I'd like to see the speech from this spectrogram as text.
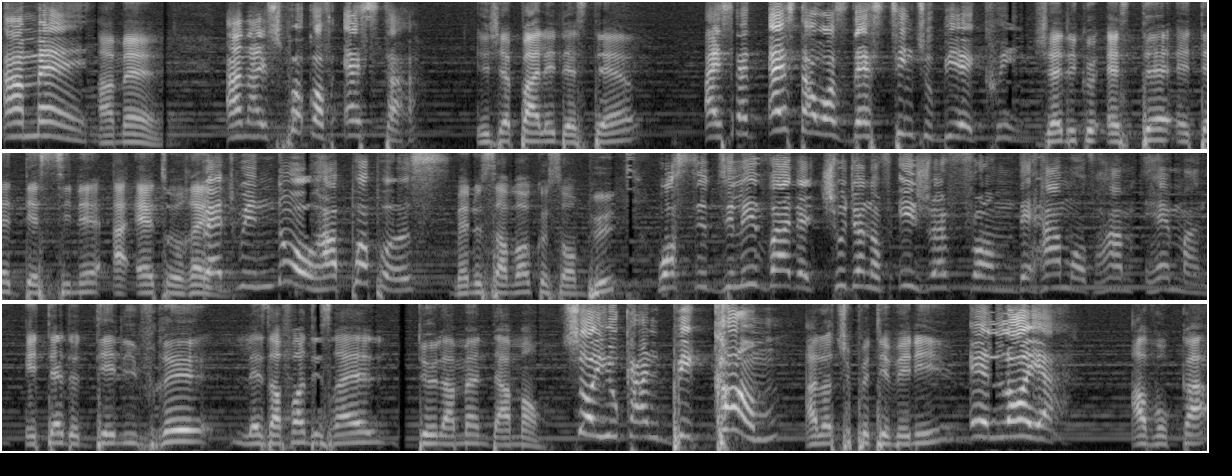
Amen. Amen. And I spoke of Esther. Et j'ai parlé d'Esther. I said Esther was destined to be a queen. J'ai dit que Esther était destinée à être reine. But we know her purpose Mais nous savons que son but was to deliver the children of Israel from the hand of Ham- Haman. était de délivrer les enfants d'Israël de la main d'Aman. So you can become Alors tu peux devenir a lawyer avocat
